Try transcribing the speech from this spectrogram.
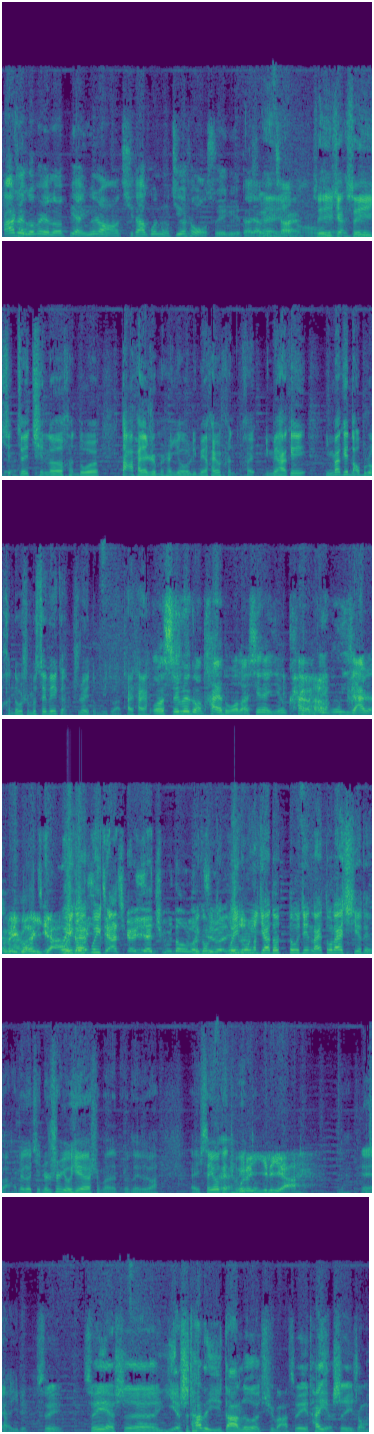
他这个为了便于让其他观众接受，所以给大家加上。所以加，所以这请了很多大牌的日本声优，里面还有很还里面还可以，里面还可以脑补出很多什么 CV 梗之类的东西，对吧？太太。我 CV 梗太多了，现在已经看魏公一家人。魏公一家，魏公一家全员出动了。魏公魏公一家都都已经来都来齐了，对吧？这个简直是有些什么对不对？对吧？哎，CV 梗特别多。伊利啊，差伊利，所以所以也是也是他的一大乐趣吧，所以他也是一种。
